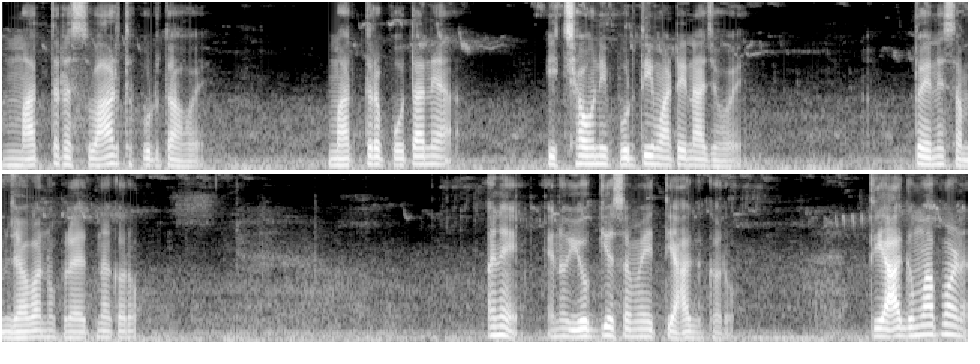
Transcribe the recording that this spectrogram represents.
માત્ર સ્વાર્થ પૂરતા હોય, માત્ર પોતાના ઈચ્છાઓની પૂર્તિ માટેના જ હોય, તો એને સમજાવવાનો પ્રયત્ન કરો. અને એનો યોગ્ય સમયે ત્યાગ કરો. ત્યાગમાં પણ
